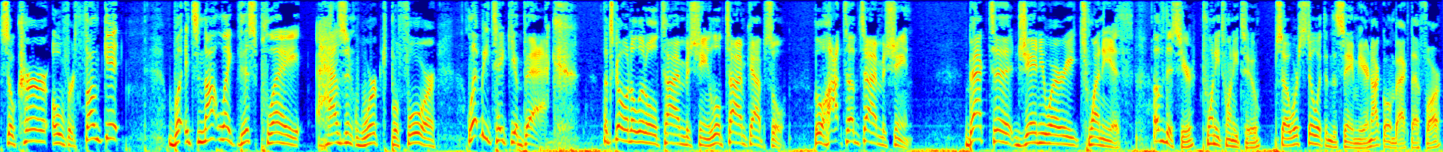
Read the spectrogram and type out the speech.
So Kerr overthunk it. But it's not like this play hasn't worked before. Let me take you back. Let's go in a little time machine, a little time capsule, a little hot tub time machine. Back to January 20th of this year, 2022. So we're still within the same year, not going back that far,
